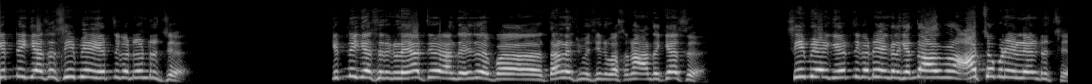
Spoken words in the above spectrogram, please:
கிட்னி கேஸை சிபிஐ எடுத்துக்கிட்டுருச்சு கிட்னி கேஸ் இருக்கு இல்லையா அந்த இது இப்போ தனலட்சுமி சீனிவாசனா அந்த கேஸு சிபிஐக்கு எடுத்துக்கிட்டு எங்களுக்கு எந்த ஆதரவும் ஆட்சேபனையும் இல்லைன்றுச்சு.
